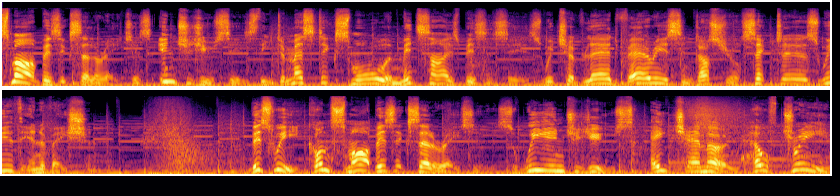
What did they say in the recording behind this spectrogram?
Smart Biz Accelerators introduces the domestic small and mid-sized businesses which have led various industrial sectors with innovation. This week on Smart Biz Accelerators, we introduce HMO Health Dream,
